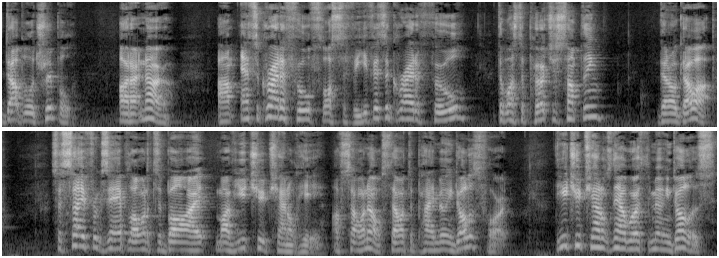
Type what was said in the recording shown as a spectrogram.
double or triple. I don't know. Um, and it's a greater fool philosophy. If there's a greater fool that wants to purchase something, then it'll go up. So, say for example, I wanted to buy my YouTube channel here of someone else. They want to pay a million dollars for it. The YouTube channel is now worth a million dollars.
